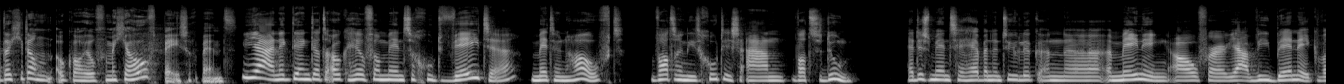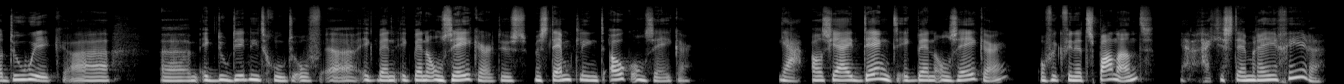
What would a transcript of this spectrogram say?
dat je dan ook wel heel veel met je hoofd bezig bent. Ja, en ik denk dat ook heel veel mensen goed weten met hun hoofd wat er niet goed is aan wat ze doen. Dus mensen hebben natuurlijk een, eh, een mening over ja, wie ben ik, wat doe ik, Eh, ehm, ik doe dit niet goed of eh, ik, ben, ik ben onzeker, dus mijn stem klinkt ook onzeker. Ja, als jij denkt ik ben onzeker of ik vind het spannend, ja, dan gaat je stem reageren.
